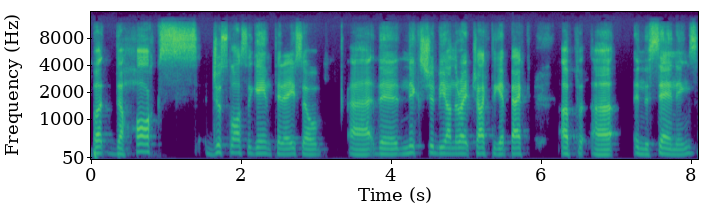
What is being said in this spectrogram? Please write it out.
but the Hawks just lost the game today. So uh, the Knicks should be on the right track to get back up uh, in the standings.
